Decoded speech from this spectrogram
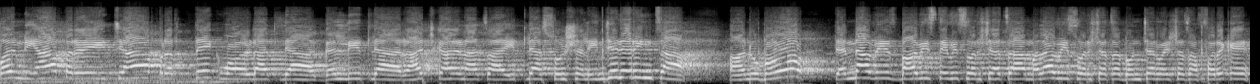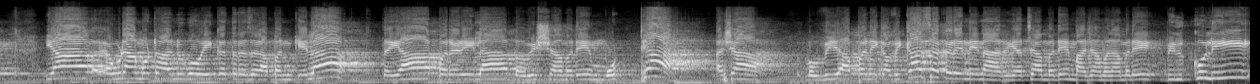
पण या परळीच्या प्रत्येक वॉर्डातल्या गल्लीतल्या राजकारणाचा इथल्या सोशल इंजिनिअरिंगचा अनुभव त्यांना वीस बावीस तेवीस वर्षाचा मला वीस वर्षाचा दोन चार वर्षाचा फरक आहे. या एवढा मोठा अनुभव एकत्र जर आपण केला तर या परळीला भविष्यामध्ये मोठ्या अशा वि- आपण एका विकासाकडे नेणार याच्यामध्ये माझ्या मनामध्ये बिलकुलही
